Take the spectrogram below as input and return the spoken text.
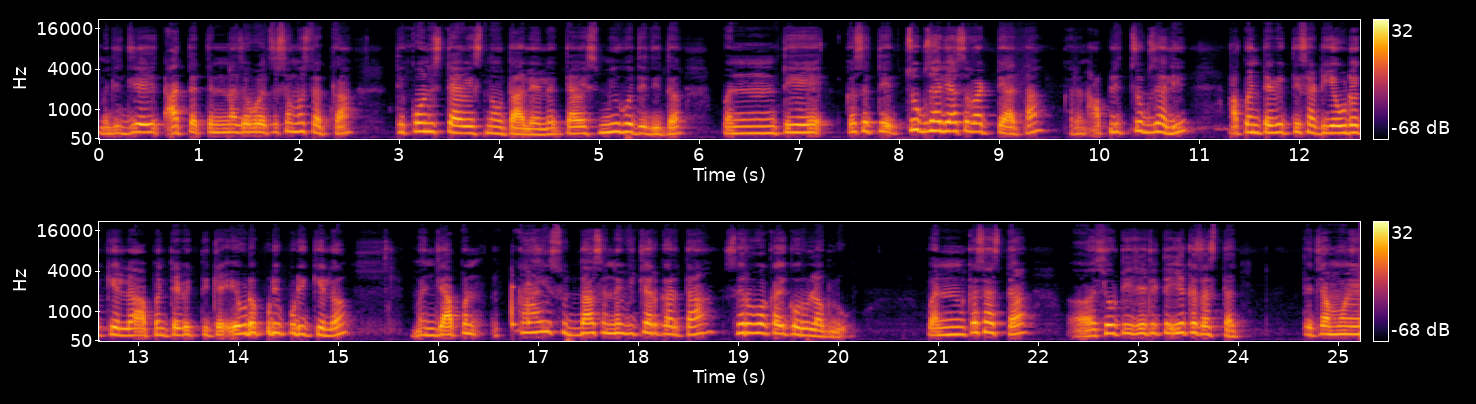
म्हणजे जे आता त्यांना जवळचं समजतात का ते कोणीच त्यावेळेस नव्हतं आलेलं. त्यावेळेस मी होते तिथं. पण ते कसं ते चूक झाली असं वाटते आता. कारण आपली चूक झाली. आपण त्या व्यक्तीसाठी एवढं केलं. आपण त्या व्यक्तीच्या एवढं पुढे पुढे केलं. म्हणजे आपण काही सुद्धा असं न विचार करता सर्व काही करू लागलो. पण कसं असतं शेवटी जे ते एकच असतात. त्याच्यामुळे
